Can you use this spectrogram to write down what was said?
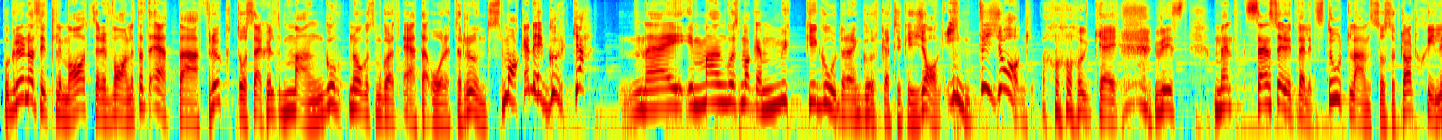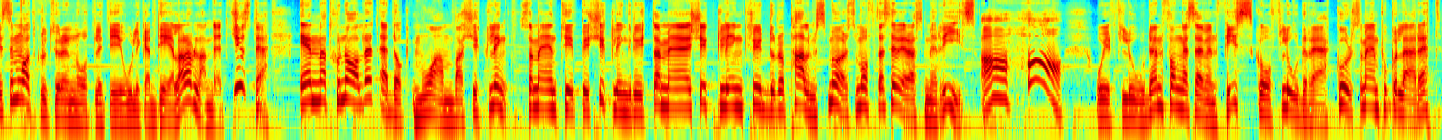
På grund av sitt klimat så är det vanligt att äta frukt och särskilt mango, något som går att äta året runt. Smakar det gurka? Nej, mango smakar mycket godare än gurka tycker jag. Inte jag! Okej, okay, visst. Men sen så är det ett väldigt stort land så såklart skiljer sig matkulturen åt lite i olika delar av landet. Just det! En nationalrätt är dock moamba kyckling som är en typisk kycklinggryta med kyckling, kryddor och palmsmör som ofta serveras med ris. Aha! Och i floden fångas även fisk och flodräkor som är en populär rätt.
